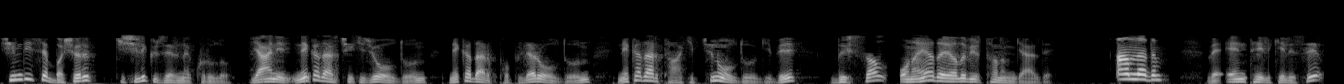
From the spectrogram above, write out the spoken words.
Şimdi ise başarı kişilik üzerine kurulu. Yani ne kadar çekici olduğun, ne kadar popüler olduğun, ne kadar takipçin olduğu gibi dışsal onaya dayalı bir tanım geldi. Anladım. Ve en tehlikelisi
